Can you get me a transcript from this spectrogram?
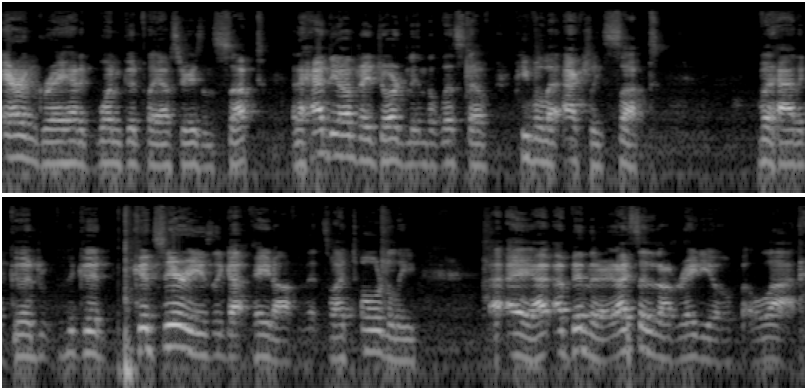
Aaron Gray had one good playoff series and sucked, and I had DeAndre Jordan in the list of people that actually sucked, but had a good, good, good series and got paid off of it. So I totally, uh, hey, I, I've been there, and I said it on radio a lot.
